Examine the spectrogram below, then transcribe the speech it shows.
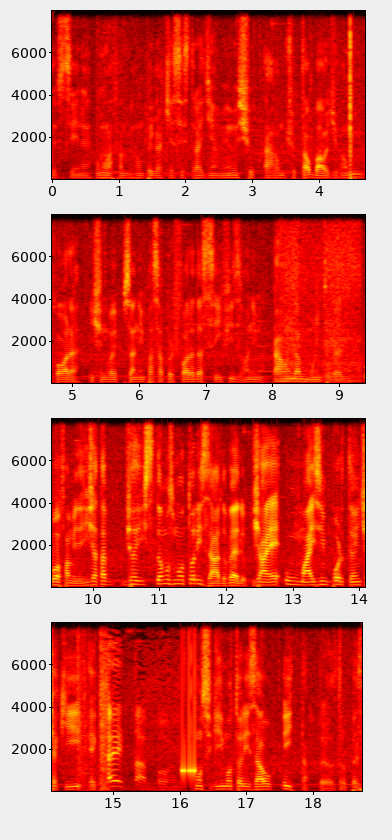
Deve ser, né? Vamos lá, família. Vamos pegar aqui essa estradinha mesmo e chutar. Vamos chutar o balde. Vamos embora. A gente não vai precisar nem passar por fora da safe zone, mano. O carro anda muito, velho. Boa, família. A gente já tá... Já estamos motorizados, velho. Já é o mais importante aqui. É... Eita, porra consegui motorizar o... Eita, eu atropelei.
